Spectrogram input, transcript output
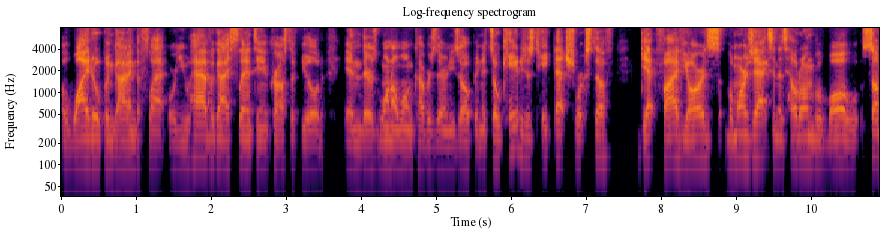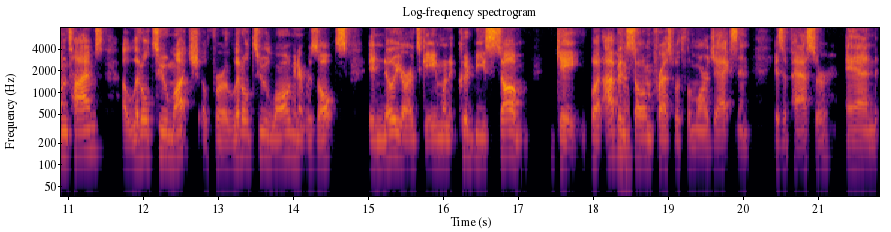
a wide open guy in the flat or you have a guy slanting across the field and there's one-on-one coverage there and he's open, it's okay to just take that short stuff, get 5 yards. Lamar Jackson has held on to the ball sometimes a little too much uh, for a little too long and it results in no yards gain when it could be some gain. But I've been yeah. so impressed with Lamar Jackson as a passer and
